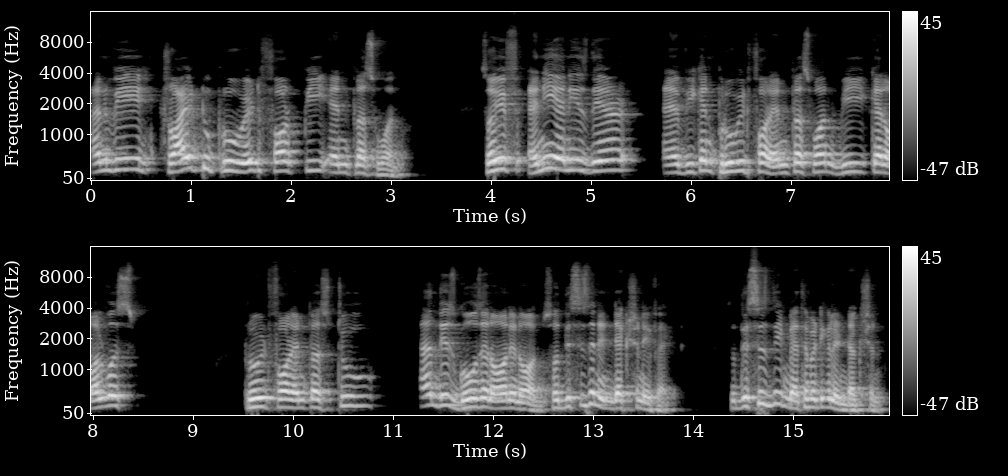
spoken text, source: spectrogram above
and we try to prove it for Pn plus 1. So if any n is there, uh, we can prove it for n plus 1. We can always prove it for n plus 2 and this goes and on and on. So this is an induction effect. So this is the mathematical induction.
